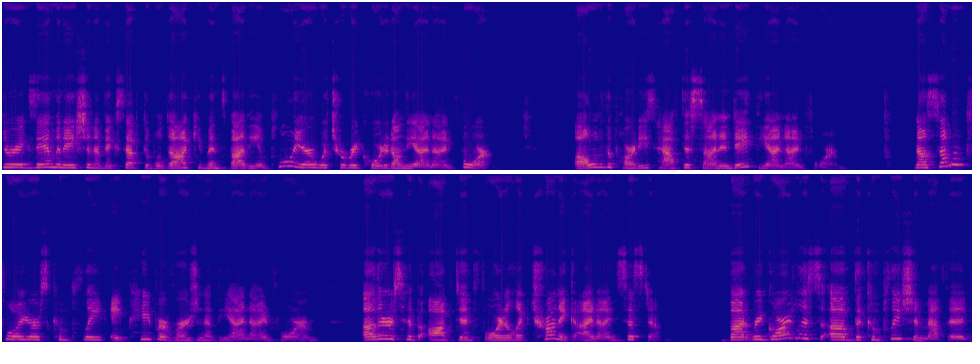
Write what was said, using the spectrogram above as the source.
through examination of acceptable documents by the employer, which were recorded on the I 9 form. All of the parties have to sign and date the I 9 form. Now, some employers complete a paper version of the I 9 form, others have opted for an electronic I 9 system. But regardless of the completion method,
